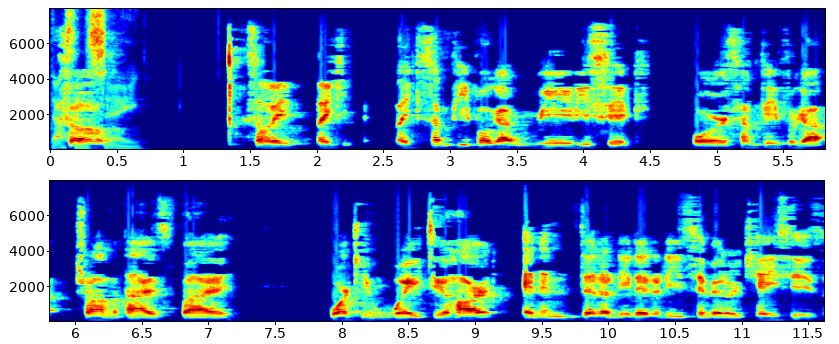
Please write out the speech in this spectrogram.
That's so- insane. So it, like like some people got really sick or some people got traumatized by working way too hard and then there are literally several cases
